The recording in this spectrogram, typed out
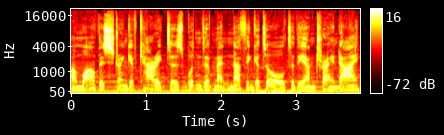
And while this string of characters wouldn't have meant nothing at all to the untrained eye,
